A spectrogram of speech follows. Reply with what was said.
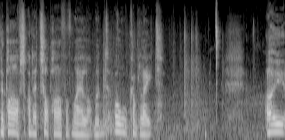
the paths on the top half of my allotment, all complete. I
